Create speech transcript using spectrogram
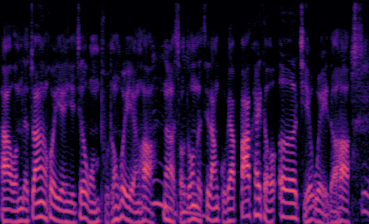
啊，我们的专案会员，也就是我们普通会员哈，嗯、那手中的这张股票八开头二二结尾的哈，是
